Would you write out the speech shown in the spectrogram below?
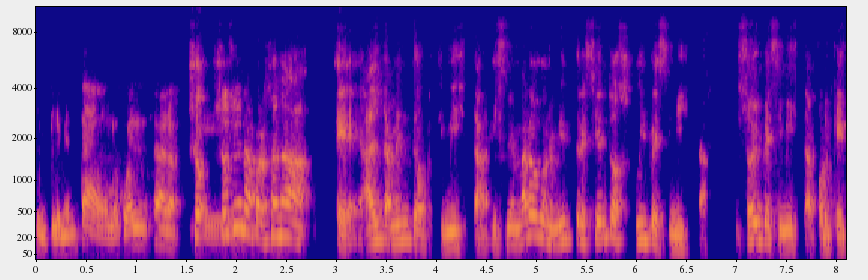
implementada, lo cual... Claro, yo, yo soy una persona eh, altamente optimista y sin embargo con el BIP 300 fui pesimista. Y soy pesimista porque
